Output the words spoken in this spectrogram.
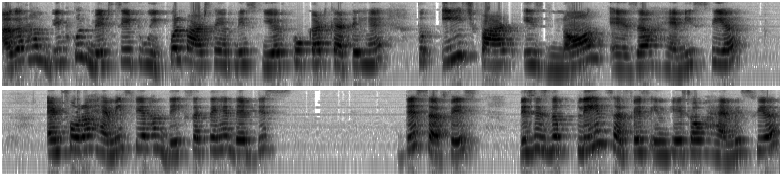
अगर हम बिल्कुल मिड से टू इक्वल पार्ट में अपने स्फीयर को कट करते हैं तो each part is known as hemisphere and for hemisphere हम देख सकते हैं that this this surface this is the plane surface in case of hemisphere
